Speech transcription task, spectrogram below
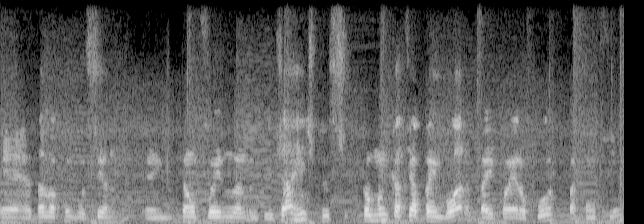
É, eu estava com você Então foi. Já a gente tomando café para ir embora, para ir para o aeroporto, para Confins.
